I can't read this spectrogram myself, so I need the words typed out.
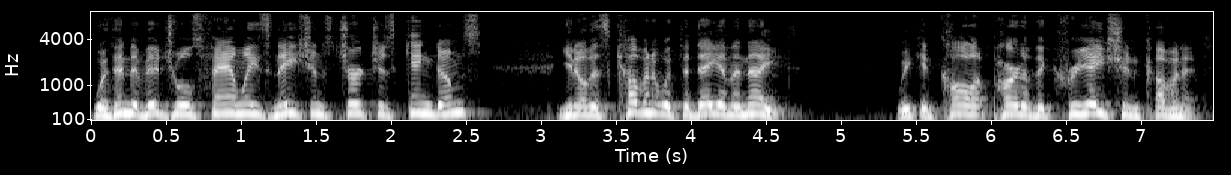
with individuals, families, nations, churches, kingdoms. You know, this covenant with the day and the night. We could call it part of the creation covenant,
